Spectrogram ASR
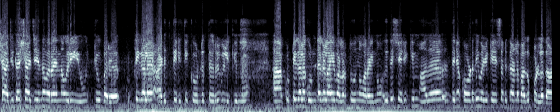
ഷാജിദ ഷാജി എന്ന് പറയുന്ന ഒരു യൂട്യൂബർ കുട്ടികളെ അടുത്തിരുത്തിക്കൊണ്ട് തെറി വിളിക്കുന്നു. ആ, കുട്ടികളെ ഗുണ്ടകളായി വളർത്തു എന്ന് പറയുന്നു. ഇത് ശരിക്കും അത് ഇതിനെ കോടതി വഴി കേസെടുക്കാനുള്ള വകുപ്പുള്ളതാണ്.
